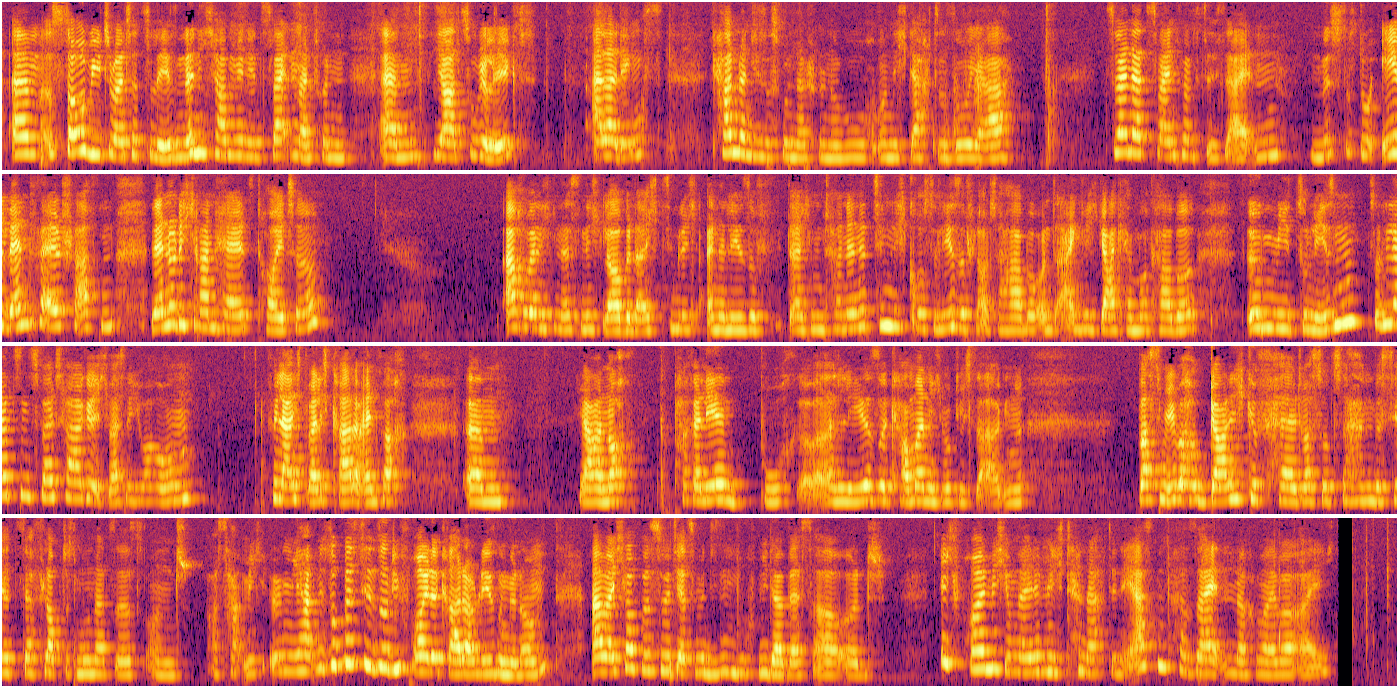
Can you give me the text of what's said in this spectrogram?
ähm, Soul Beach weiter zu lesen, denn ich habe mir den zweiten Band von ähm, ja, zugelegt. Allerdings kam dann dieses wunderschöne Buch und ich dachte so, ja, 252 Seiten müsstest du eventuell schaffen, wenn du dich ranhältst heute. Auch wenn ich es nicht glaube, da ich ziemlich eine Lese, da ich momentan eine ziemlich große Leseflaute habe und eigentlich gar keinen Bock habe, irgendwie zu lesen, so die letzten zwei Tage. Ich weiß nicht warum. Vielleicht, weil ich gerade einfach ähm, ja noch parallel Buch äh, lese, kann man nicht wirklich sagen. Was mir überhaupt gar nicht gefällt, was sozusagen bis jetzt der Flop des Monats ist. Und das hat mich irgendwie, hat mir so ein bisschen so die Freude gerade am Lesen genommen. Aber ich hoffe, es wird jetzt mit diesem Buch wieder besser und ich freue mich und melde mich dann nach den ersten paar Seiten nochmal bei euch.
